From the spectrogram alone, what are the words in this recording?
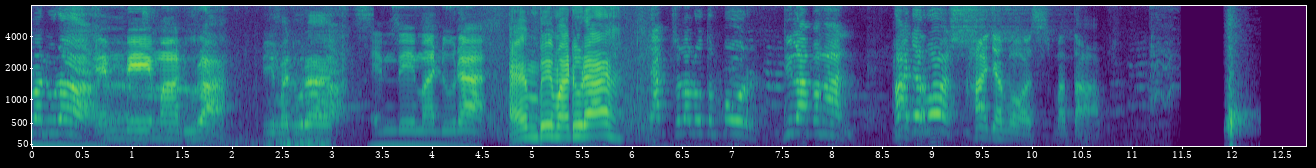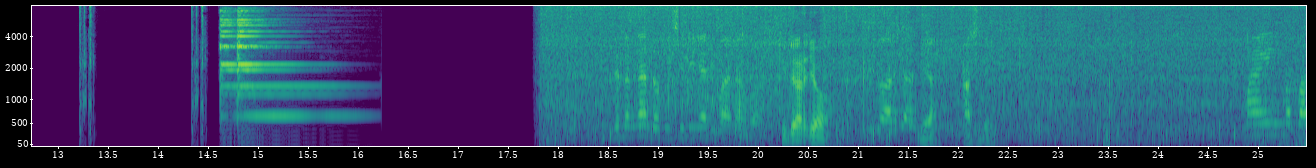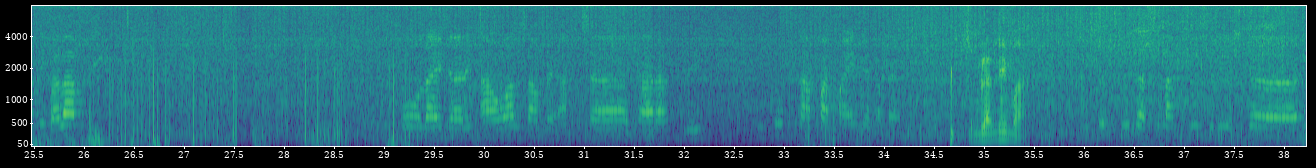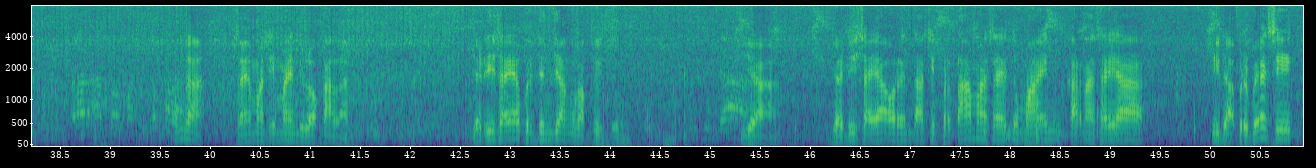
Madura. MB Madura. Di Madura. MB Madura. MB Madura. Siap selalu tempur di lapangan. Hajar bos. Hajar bos, mantap. Jenengan domisilinya di mana, Bos? Sidoarjo. Sidoarjo. Ya, asli. Main merpati balap mulai dari awal sampai sekarang break itu kapan mainnya sampai? 95. Itu sudah langsung serius ke event besar atau masih lokal? Enggak, saya masih main di lokalan. Jadi saya berjenjang waktu itu. Berjenjang. Ya. Jadi saya orientasi pertama saya itu main karena saya tidak berbasic.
